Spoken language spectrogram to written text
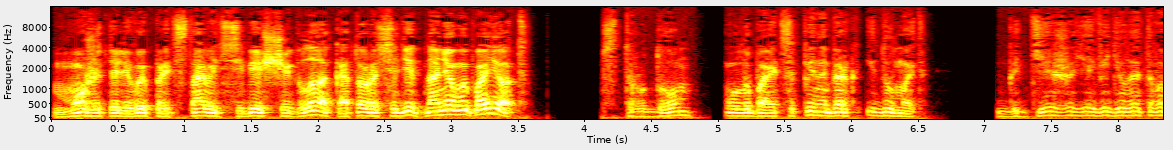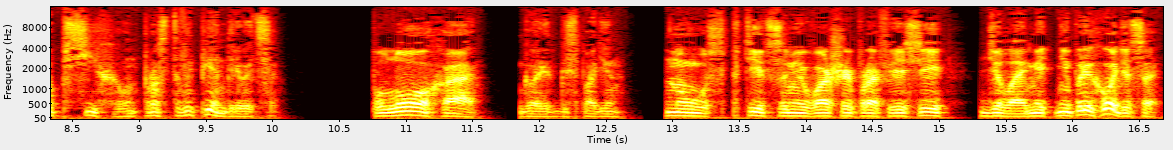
Можете ли вы представить себе щегла, который сидит на нем и поет? С трудом улыбается Пиннеберг и думает. Где же я видел этого психа? Он просто выпендривается. Плохо, говорит господин. Ну, с птицами вашей профессии дела иметь не приходится.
